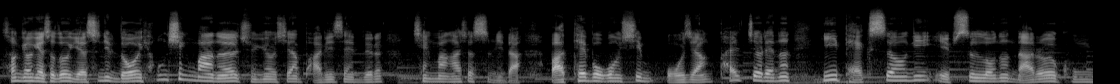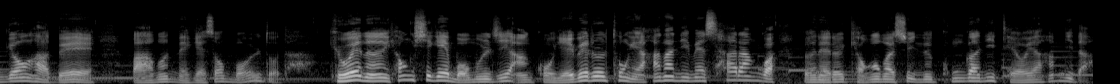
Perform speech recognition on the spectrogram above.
성경에서도 예수님도 형식만을 중요시한 바리새인들을 책망하셨습니다. 마태복음 15장 8절에는 이 백성이 입술로는 나를 공경하되 마음은 내게서 멀도다. 교회는 형식에 머물지 않고 예배를 통해 하나님의 사랑과 은혜를 경험할 수 있는 공간이 되어야 합니다.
